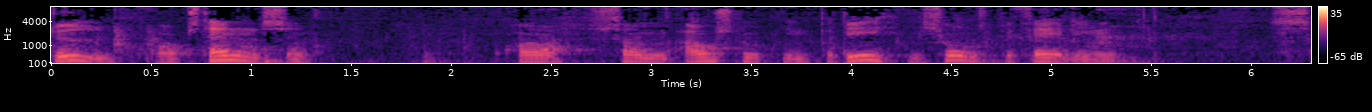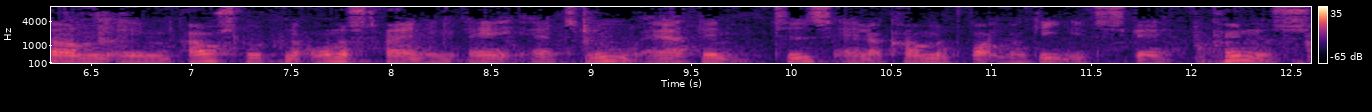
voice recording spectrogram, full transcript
død og opstandelse, og som afslutning på det, missionsbefalingen, som en afsluttende understregning af, at nu er den tidsalder kommet, hvor evangeliet skal forkyndes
